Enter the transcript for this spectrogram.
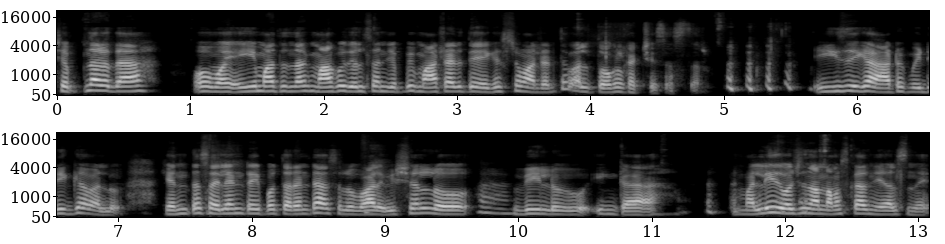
చెప్తున్నారు కదా! ఓ ఈ మాత్రం దాకా మాకు తెలుసు అని చెప్పి మాట్లాడితే ఎగస్ట్రా మాట్లాడితే వాళ్ళు తోకలు కట్ చేసేస్తారు. ఈజీగా ఆటోమేటిక్గా వాళ్ళు ఎంత సైలెంట్ అయిపోతారంటే అసలు వాళ్ళ విషయంలో వీళ్ళు ఇంకా మళ్ళీ వచ్చి నన్ను నమస్కారం చేయాల్సిందే.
